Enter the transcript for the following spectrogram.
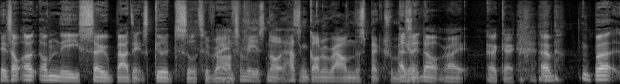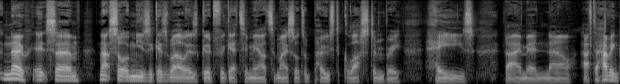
It's on, the so bad it's good sort of Ah, range. to me, it's not. It hasn't gone around the spectrum Has it not? Right. Okay. Um, but no, it's um, that sort of music as well is good for getting me out of my sort of post Glastonbury haze that I'm in now. After having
